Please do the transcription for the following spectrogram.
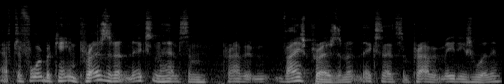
After Ford became president, Nixon had some private vice president. Nixon had some private meetings with him.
